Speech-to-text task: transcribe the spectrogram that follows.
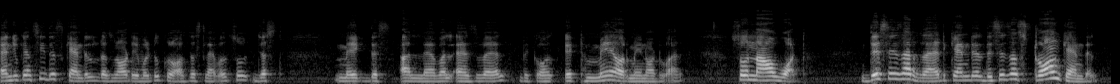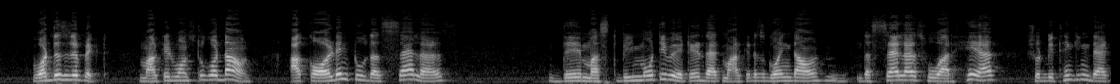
and you can see this candle does not able to cross this level so just make this a level as well because it may or may not work. So now what? This is a red candle this is a strong candle. What does it depict? Market wants to go down. According to the sellers they must be motivated that market is going down. The sellers who are here should be thinking that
